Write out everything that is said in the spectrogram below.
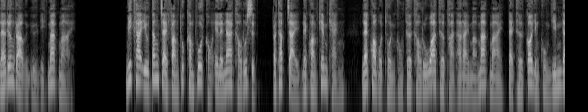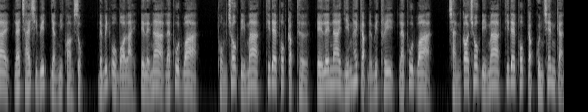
และเรื่องราวอื่นๆ อีกมากมาย มิคาอิลตั้งใจฟังทุกคำพูดของเอเลนาเขารู้สึก ประทับใจในความเข้มแข็ง และความอดทนของเธอเขารู้ว่าเธอผ่านอะไรมามากมาย แต่เธอก็ยังคงยิ้มได้และใช้ชีวิตอย่างมีความสุขเดมิดโอบอลไลเอเลนาและพูดว่า ผมโชคดีมากที่ได้พบกับเธอ เอเลนายิ้มให้กับเดมิทรี และพูดว่า ฉันก็โชคดีมากที่ได้พบกับคุณเช่นกัน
